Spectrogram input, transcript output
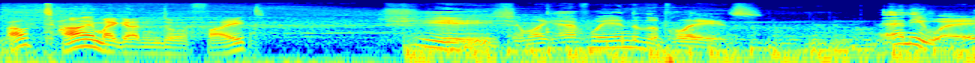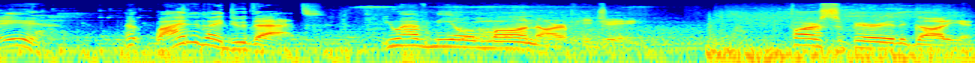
About time I got into a fight. Jeez, I'm like halfway into the plays. Anyway, why did I do that? You have Neo Mon RPG. Far superior to Guardian.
